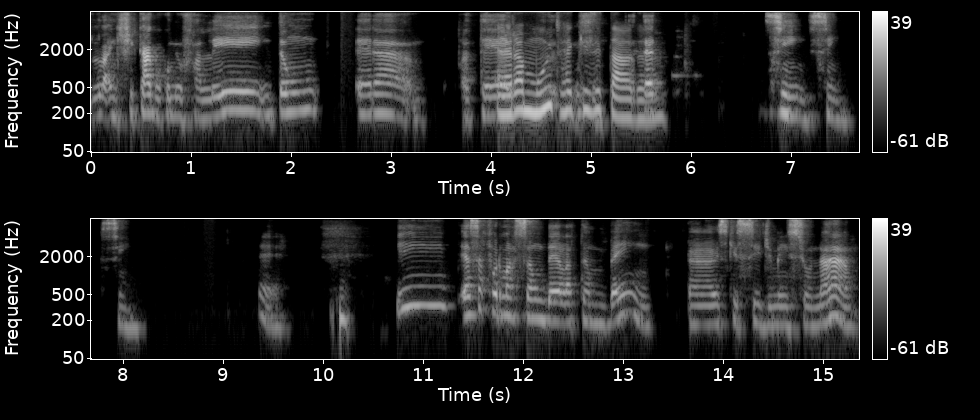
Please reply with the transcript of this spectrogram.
lá em Chicago, como eu falei. Então, era até. Ela era muito requisitada. Enfim, até, né? Sim, sim, sim. É. E essa formação dela também, uh, esqueci de mencionar,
